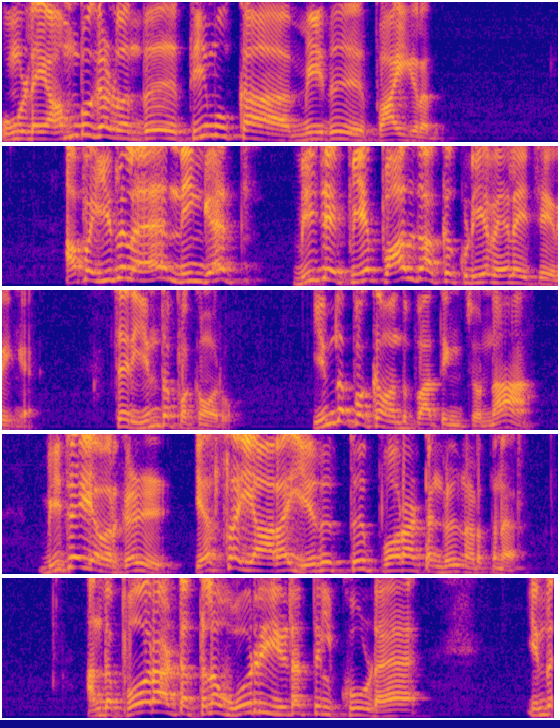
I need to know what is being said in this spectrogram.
உங்களுடைய அம்புகள் வந்து திமுக மீது பாய்கிறது. அப்போ இதில் நீங்கள் பிஜேபியை பாதுகாக்கக்கூடிய வேலையை செய்கிறீங்க சரி இந்த பக்கம் வரும் இந்த பக்கம் வந்து பார்த்தீங்கன்னு சொன்னால் விஜய் அவர்கள் எஸ்ஐஆரை எதிர்த்து போராட்டங்கள் நடத்தினார். அந்த போராட்டத்தில் ஒரு இடத்தில் கூட இந்த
